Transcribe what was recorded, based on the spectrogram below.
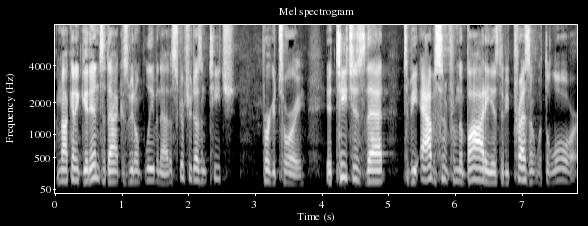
I'm not going to get into that because we don't believe in that. The Scripture doesn't teach purgatory. It teaches that to be absent from the body is to be present with the Lord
